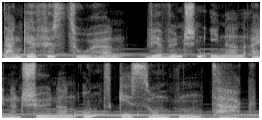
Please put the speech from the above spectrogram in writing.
Danke fürs Zuhören. Wir wünschen Ihnen einen schönen und gesunden Tag.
